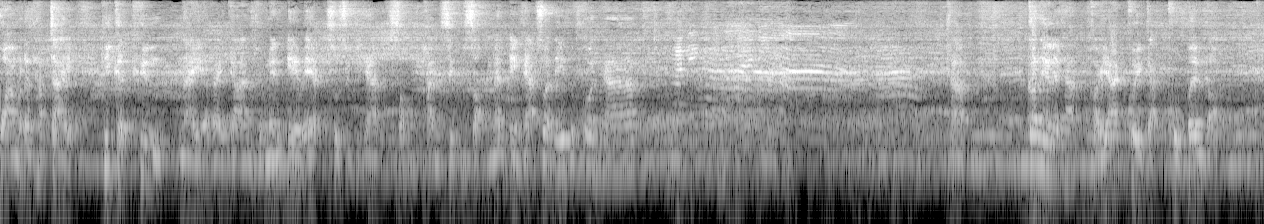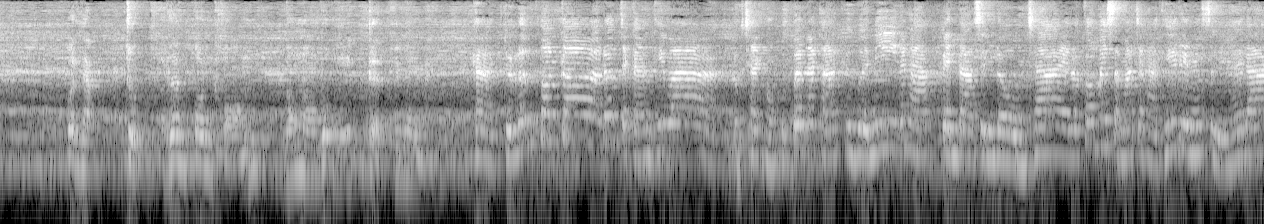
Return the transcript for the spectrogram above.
ความประทับใจที่เกิดขึ้นในรายการทัวร์นาเมนต์ AFF Suzuki ครับ 2012 นั่นเองครับ สวัสดีทุกคนครับ สวัสดีค่ะครับก่อนอื่นเลยครับขออนุญาตคุยกับครูเปิ้ลก่อนเปิ้ลครับจุดเริ่มต้นของน้องๆพวกนี้เกิดขึ้นได้ยังไงค่ะจุดเริ่มต้นก็เริ่ม จากการที่ว่าลูกชายของคุณเปิ้ลนะคะ คือเบอร์นี่นะคะ เป็นดาวน์ซินโดรมใช่ แล้วก็ไม่สามารถจะหาที่เรียนหนังสือให้ได้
